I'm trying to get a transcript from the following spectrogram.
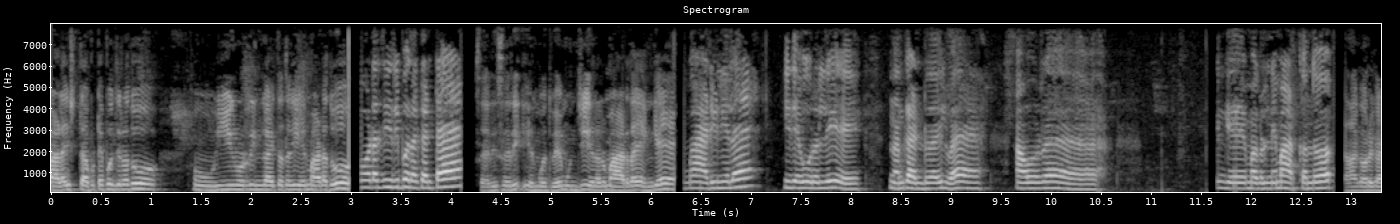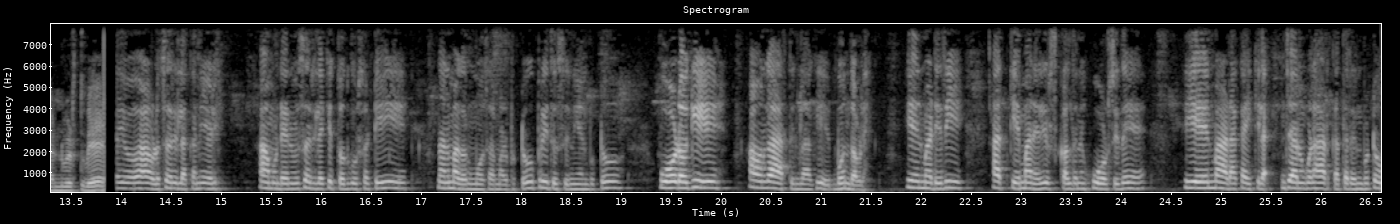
ಭಾಳ ಇಷ್ಟ ಆಗ್ಬಿಟ್ಟೆ ಬಂದಿರೋದು ಈಗ ನೋಡ್ರಿ ಹಿಂಗಾಯ್ತದ್ರೆ ಏನು ಮಾಡೋದು? ನೋಡದಿರಿ ಬರಕಂಟ ಸರಿ ಸರಿ ಏನು ಮದುವೆ ಮುಂಜಿ ಏನಾರು ಮಾಡ್ದ ಹೆಂಗೆ? ಮಾಡಿನಿಲ್ಲ ಇದೇ ಊರಲ್ಲಿ ನನ್ನ ಗಂಡ ಇಲ್ವಾ? ಅವರ ಹಿಂಗೆ ಮಗಳನ್ನೇ ಮಾಡ್ಕೊಂಡು. ಆಗ ಅವ್ರಿಗೆ ಹಣ್ಣು ಬಿಡ್ತವೆ? ಅಯ್ಯೋ ಅವಳು ಸರಿ ಕಣಿ ಹೇಳಿ. ಆ ಮುಂಡೆನೂ ಸರಿಲ್ಲ ಕಿತ್ತೋದ್ ಗುರ್ಸಟ್ಟಿ. ನನ್ನ ಮಗನ ಮೋಸ ಮಾಡಿಬಿಟ್ಟು ಪ್ರೀತಿಸಿನಿ ಅಂದ್ಬಿಟ್ಟು ಓಡೋಗಿ ಅವ್ನಿಗೆ ಆರು ತಿಂಗಳಾಗಿ ಬಂದವಳೆ. ಏನು ಮಾಡಿರಿ ಅದಕ್ಕೆ ಮನೇಲಿ ಇರ್ಸ್ಕೊಳ್ದಾನೆ ಓಡಿಸಿದೆ ಏನು ಮಾಡೋಕ್ಕಾಯ್ಕಿಲ್ಲ ಜನಗಳು ಹಾಡ್ಕತ್ತಾರೆ ಅಂದ್ಬಿಟ್ಟು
